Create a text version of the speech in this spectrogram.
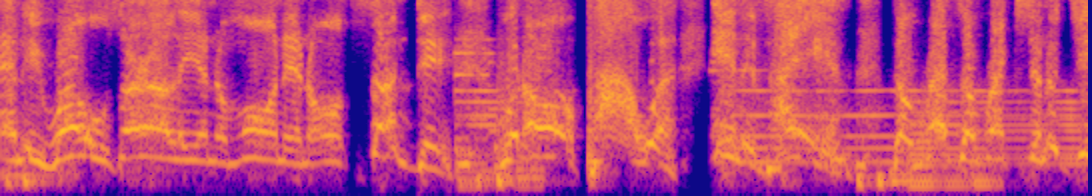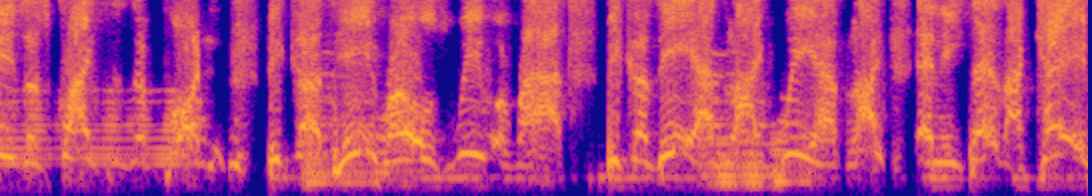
and he rose early in the morning on Sunday with all power in his hand. The resurrection of Jesus Christ is important because he rose, we will rise because he have life, we have life. And he says, I came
